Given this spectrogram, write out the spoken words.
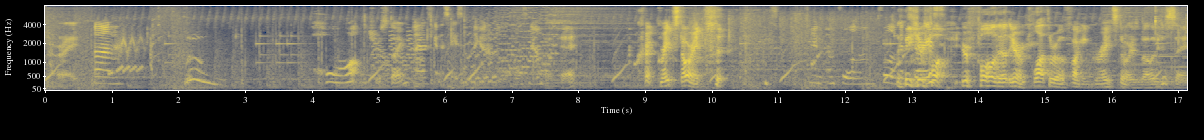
All right. Um, Oh, interesting. I was gonna say something. I don't know what it was now. Okay. Gr- Great story. I'm, I'm full of them. Full of good you're full. You're full. Of the, you're a plethora of fucking great stories, Mel. Let me just say.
